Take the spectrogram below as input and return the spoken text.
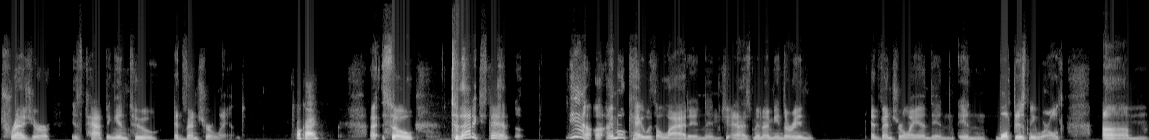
Treasure is tapping into Adventureland. Okay. Uh, so to that extent, yeah, I'm okay with Aladdin and Jasmine. I mean, they're in Adventureland in in Walt Disney World. Um,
